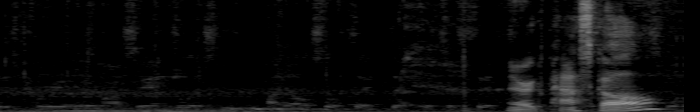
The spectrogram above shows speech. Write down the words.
together in Los Angeles. You know,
